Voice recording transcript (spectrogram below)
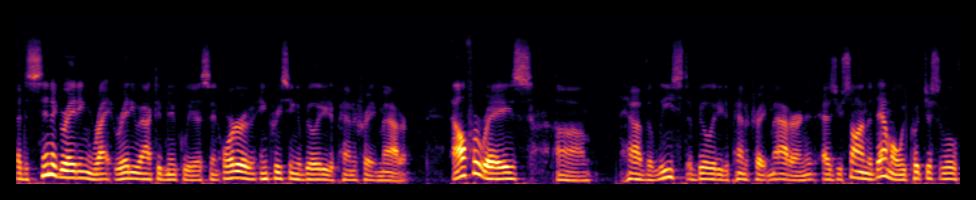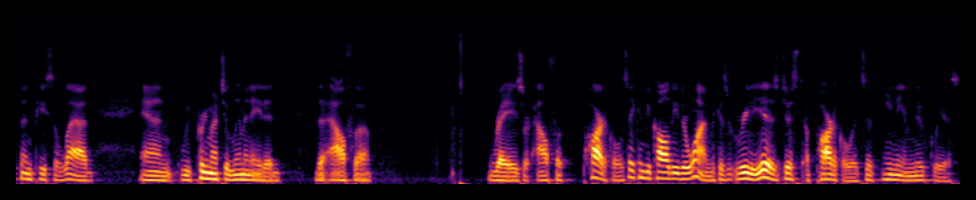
a disintegrating ra radioactive nucleus in order of increasing ability to penetrate matter. Alpha rays um, have the least ability to penetrate matter, and as you saw in the demo, we put just a little thin piece of lead, and we pretty much eliminated the alpha rays or alpha particles. They can be called either one because it really is just a particle. It's a helium nucleus,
